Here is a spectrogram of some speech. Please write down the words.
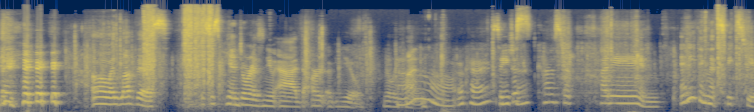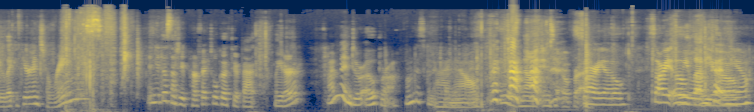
oh, I love this. This is Pandora's new ad, The Art of You. Really fun. Oh, okay. So you okay. just kind of start cutting and anything that speaks to you. Like if you're into rings, and it doesn't have to be perfect. We'll go through it back later. I'm into Oprah. I'm just gonna cut I know. Who is not into Oprah? Sorry, O. Sorry, O. We love I'm you. cutting you.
